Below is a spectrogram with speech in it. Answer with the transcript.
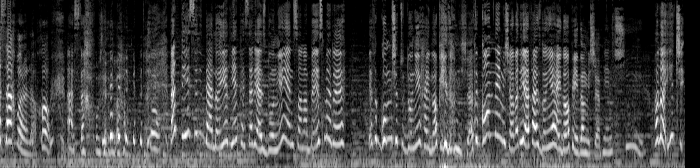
استغفر الله خب. استغفرالله. بعد به یه سری دلایل یه پسری از دنیای انسان به اسم ره یه گم میشه تو دنیای حیلا پیدا میشه. حتی گم نمیشه ولی یه از دنیای حیلا پیدا میشه. یعنی چی؟ حالا هیچ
